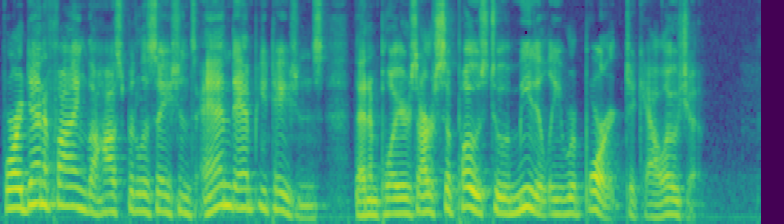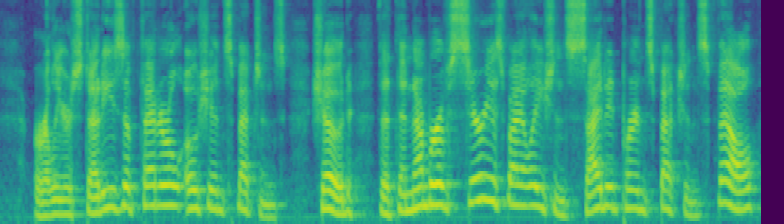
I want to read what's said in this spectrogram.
for identifying the hospitalizations and amputations that employers are supposed to immediately report to Cal OSHA. Earlier studies of federal OSHA inspections showed that the number of serious violations cited per inspections fell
